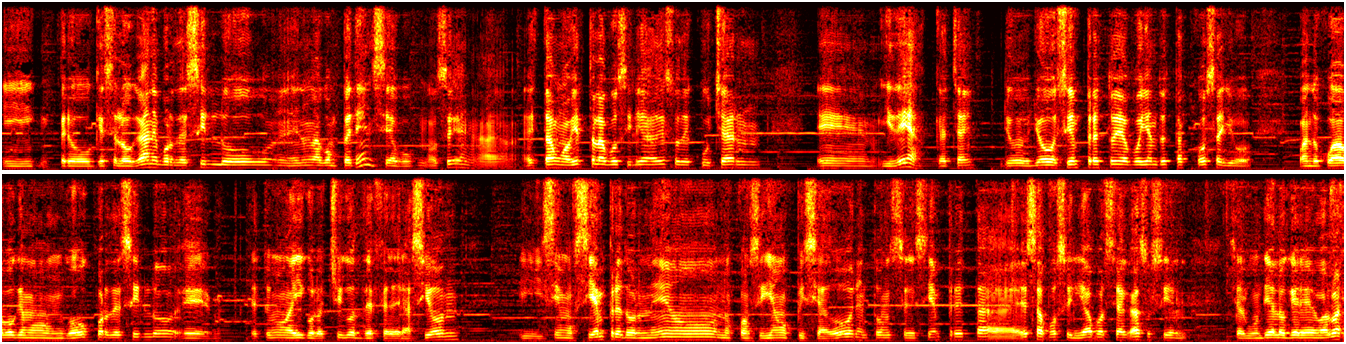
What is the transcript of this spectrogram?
Y, pero que se lo gane por decirlo en una competencia, pues no sé, estamos abiertos a la posibilidad de eso, de escuchar eh, ideas, ¿cachai? Yo, yo siempre estoy apoyando estas cosas, yo cuando jugaba Pokémon Go, por decirlo, eh, estuvimos ahí con los chicos de federación, y hicimos siempre torneos, nos conseguíamos auspiciador, entonces siempre está esa posibilidad por si acaso, si, algún día lo quiere evaluar.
